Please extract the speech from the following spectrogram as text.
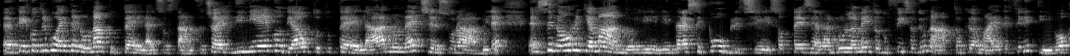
eh, che il contribuente non ha tutela in sostanza, cioè il diniego di autotutela non è censurabile eh, se non richiamando gli, gli interessi pubblici sottesi all'annullamento d'ufficio di un atto che ormai è definitivo,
